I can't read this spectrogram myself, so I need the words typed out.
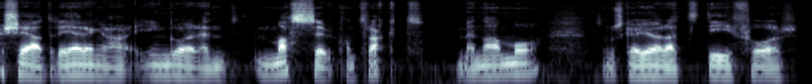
beskjed at regjeringa inngår en massiv kontrakt med Nammo som skal gjøre at de får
